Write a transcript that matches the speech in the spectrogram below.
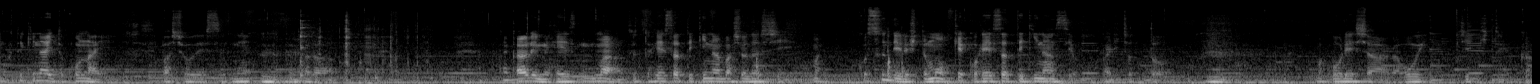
目的ないと来ない場所ですよね。だからなんかある意味閉まあちょっと閉鎖的な場所だし、まあ、こう住んでいる人も結構閉鎖的なんですよ。やっぱりちょっと、まあ、高齢者が多い地域というか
